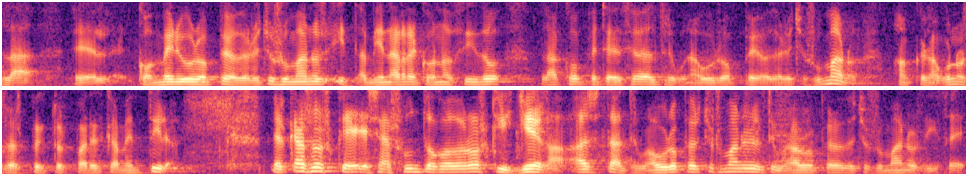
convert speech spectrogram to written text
la, el Convenio Europeo de Derechos Humanos y también ha reconocido la competencia del Tribunal Europeo de Derechos Humanos, aunque en algunos aspectos parezca mentira. El caso es que ese asunto Kodorowski llega hasta el Tribunal Europeo de Derechos Humanos y el Tribunal Europeo de Derechos Humanos dice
